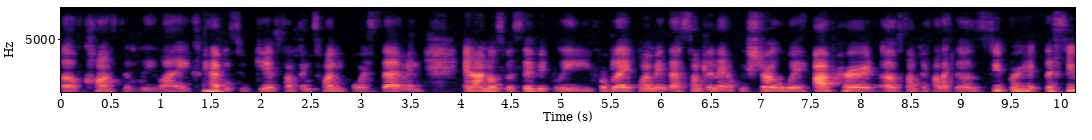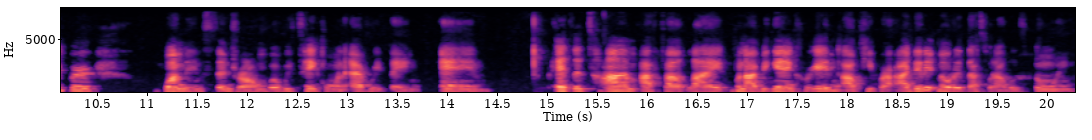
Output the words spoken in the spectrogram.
of constantly like having to give something 24 7. And I know specifically for Black women, that's something that we struggle with. I've heard of something called like the super, the super woman syndrome, where we take on everything. And at the time, I felt like when I began creating I'll Keep Her, I didn't know that that's what I was doing.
